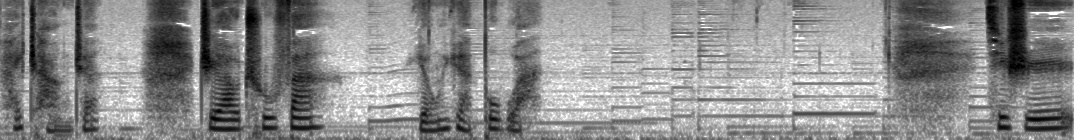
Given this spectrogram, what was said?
还长着，只要出发，永远不晚。其实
